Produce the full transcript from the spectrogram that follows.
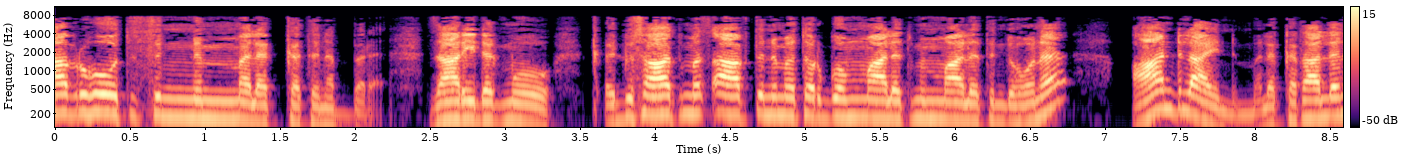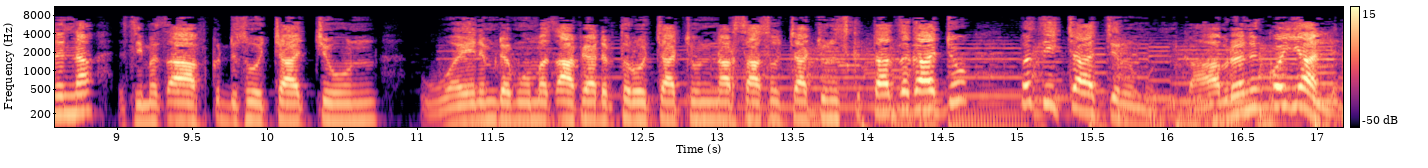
አብርሆት ስንመለከት ነበረ። ዛሬ ደግሞ ቅዱሳት መጻሕፍትን መተርጎም ማለት ምን ማለት እንደሆነ አንድ ላይ እንመለከታለንና እስቲ መጽሐፍ ቅዱሶቻችሁን ወይንም ደግሞ መጻፊያ ደብተሮቻችሁንና እርሳሶቻችሁን እስክታዘጋጁ በዚህቻችን ሙዚቃ አብረን እንቆያለን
